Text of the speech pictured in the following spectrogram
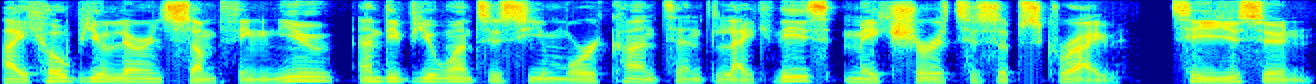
I hope you learned something new, and if you want to see more content like this, make sure to subscribe. See you soon.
